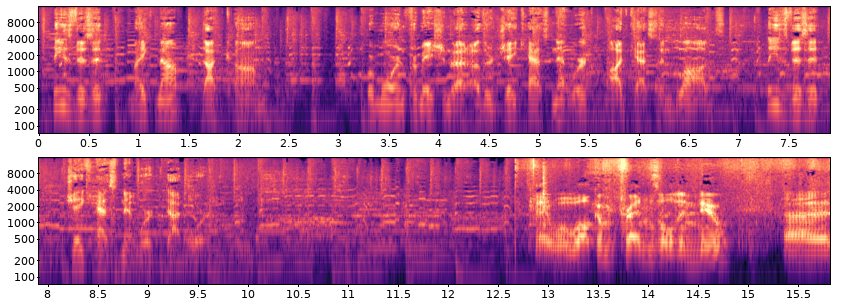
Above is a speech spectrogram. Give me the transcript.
please visit mikeknopf.com. For more information about other JCast Network podcasts and blogs, please visit jcastnetwork.org. Okay, well, welcome, friends, old and new, uh,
